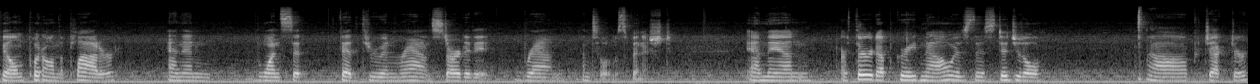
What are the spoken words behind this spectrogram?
film put on the platter, and then once it fed through and ran, started it, ran until it was finished. And then our third upgrade now is this digital uh, projector.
